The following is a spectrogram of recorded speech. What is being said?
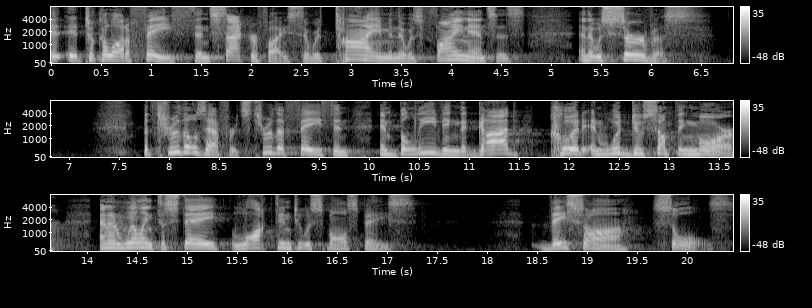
It, it, took a lot of faith and sacrifice. There was time and there was finances and there was service. But through those efforts, through the faith and, and believing that God could and would do something more, and unwilling to stay locked into a small space, they saw souls.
